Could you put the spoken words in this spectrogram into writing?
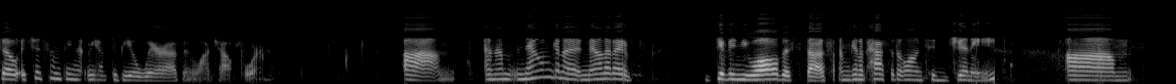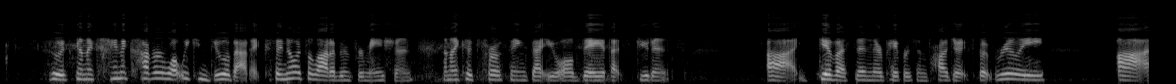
So it's just something that we have to be aware of and watch out for. Um, and I'm, now I'm gonna, now that I've given you all this stuff, I'm gonna pass it along to Jenny, um, who is gonna kind of cover what we can do about it, because I know it's a lot of information, and I could throw things at you all day that students uh, give us in their papers and projects, but really uh,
